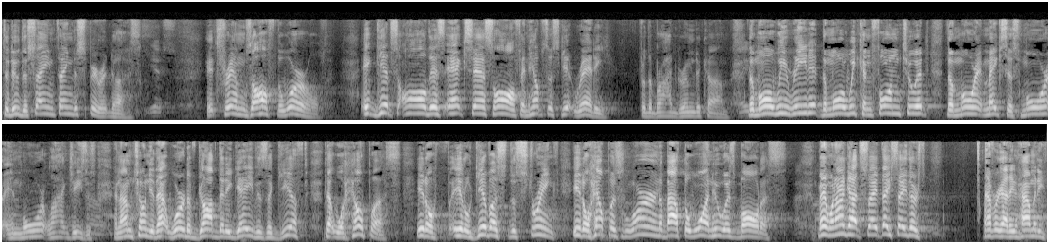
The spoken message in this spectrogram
To do the same thing the Spirit does. Yes. It trims off the world, it gets all this excess off and helps us get ready for the bridegroom to come. The more we read it, the more we conform to it, the more it makes us more and more like Jesus. And I'm telling you, that word of God that He gave is a gift that will help us. It'll, it'll give us the strength. It'll help us learn about the one who has bought us. Man, when I got saved, they say there's, I forgot how many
